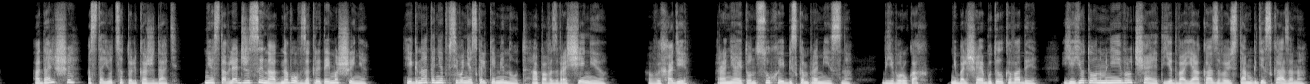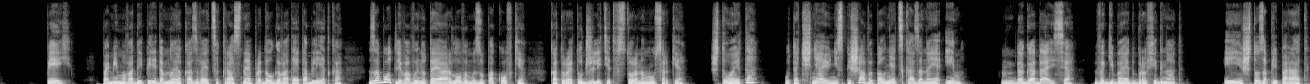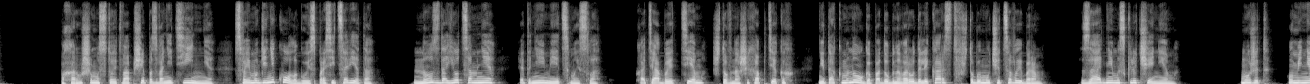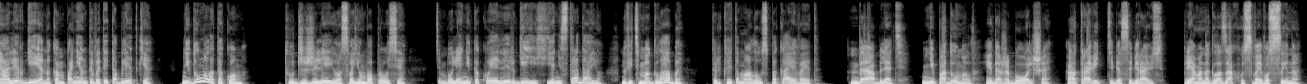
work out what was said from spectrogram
а дальше остается только ждать. Не оставлять же сына одного в закрытой машине. Игната нет всего несколько минут, а по возвращению... «Выходи», — роняет он сухо и бескомпромиссно. В его руках небольшая бутылка воды. Ее-то он мне и вручает, едва я оказываюсь там, где сказано. «Пей». Помимо воды передо мной оказывается красная продолговатая таблетка, заботливо вынутая Орловым из упаковки, которая тут же летит в сторону мусорки. «Что это?» Уточняю, не спеша выполнять сказанное им. «Догадайся», — выгибает бровь Игнат. «И что за препарат?» «По-хорошему, стоит вообще позвонить Инне, своему гинекологу, и спросить совета. Но, сдается мне, это не имеет смысла. Хотя бы тем, что в наших аптеках не так много подобного рода лекарств, чтобы мучиться выбором. За одним исключением. Может, у меня аллергия на компоненты в этой таблетке? Не думал о таком? Тут же жалею о своем вопросе. Тем более никакой аллергией я не страдаю. Но ведь могла бы. Только это мало успокаивает. Да, блядь, не подумал. И даже больше. Отравить тебя собираюсь. Прямо на глазах у своего сына.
